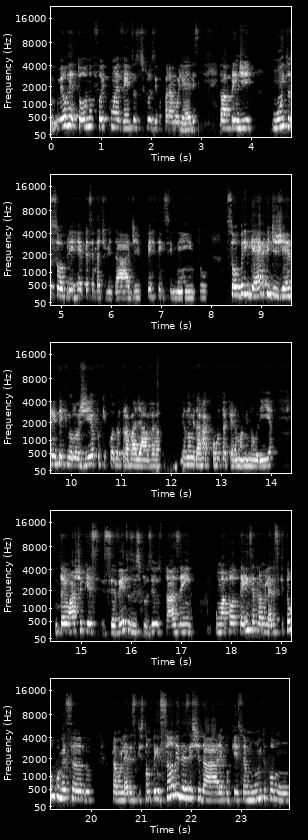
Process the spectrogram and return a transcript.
meu retorno foi com eventos exclusivos para mulheres. Eu aprendi muito sobre representatividade, pertencimento, sobre gap de gênero em tecnologia, porque quando eu trabalhava eu não me dava conta que era uma minoria. Então, eu acho que esses eventos exclusivos trazem uma potência para mulheres que estão começando, para mulheres que estão pensando em desistir da área, porque isso é muito comum.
